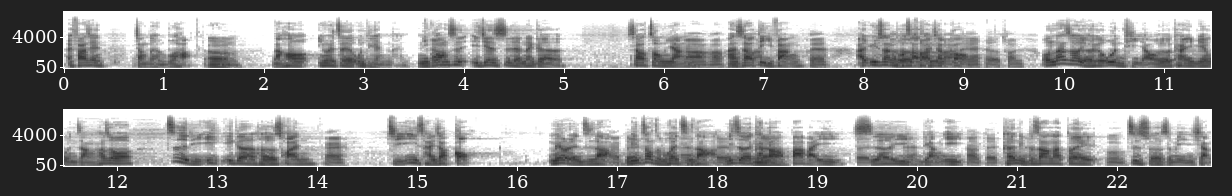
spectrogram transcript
哎，发现讲的很不好，嗯，然后因为这个问题很难，你光是一件事的那个是要中央还是要地方，对。啊，预算多少才叫够？我那时候有一个问题啊，我有看一篇文章，他说治理一一个河川，几亿才叫够？没有人知道，民众怎么会知道？你只会看到八百亿、十二亿、两亿，可能你不知道那对治水有什么影响。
